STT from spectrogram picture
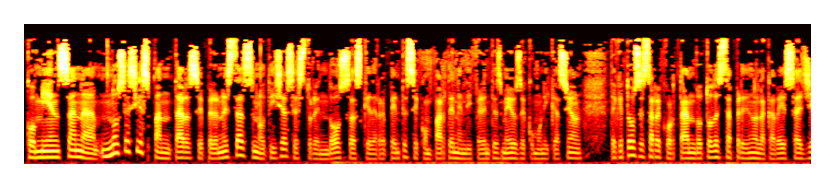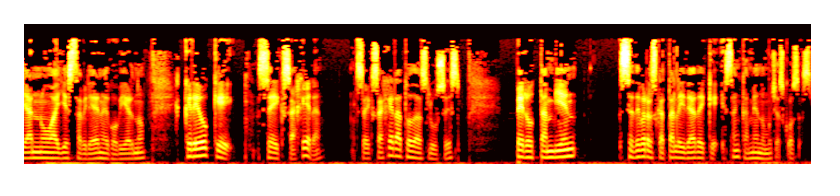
comienzan a, no sé si espantarse, pero en estas noticias estruendosas que de repente se comparten en diferentes medios de comunicación, de que todo se está recortando, todo está perdiendo la cabeza, ya no hay estabilidad en el gobierno, creo que se exagera, se exagera a todas luces, pero también se debe rescatar la idea de que están cambiando muchas cosas.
